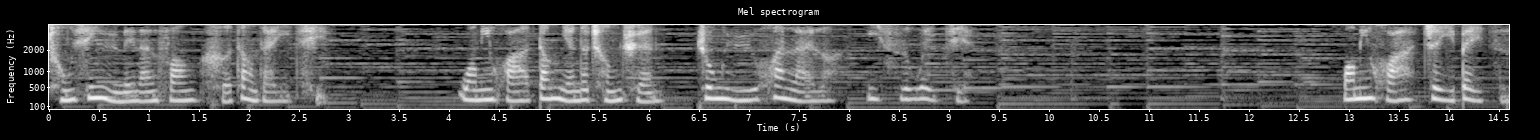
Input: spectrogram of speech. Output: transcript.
重新与梅兰芳合葬在一起。王明华当年的成全，终于换来了一丝慰藉。王明华这一辈子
